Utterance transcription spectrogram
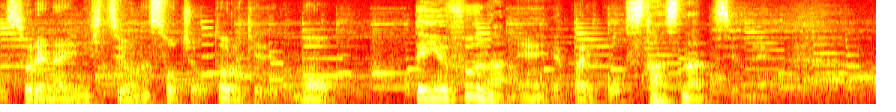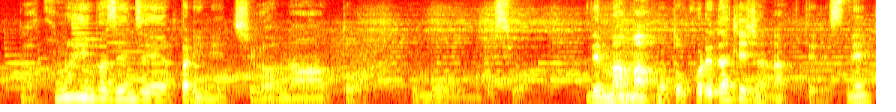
ー、それなりに必要な措置を取るけれどもっていう風なねやっぱりこうスタンスなんですよね。だからこの辺が全然やっぱりね違うなと思うんですよ。でまあまあ本当これだけじゃなくてですね、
